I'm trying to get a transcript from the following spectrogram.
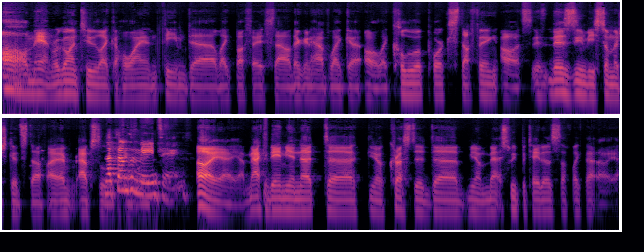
Oh man, we're going to like a Hawaiian themed uh, like buffet style. They're gonna have like a, oh like Kalua pork stuffing. Oh, it's, it's, there's gonna be so much good stuff. I absolutely that sounds amazing. Oh yeah, yeah, macadamia nut, uh, you know, crusted, uh, you know, sweet potatoes, stuff like that. Oh yeah,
